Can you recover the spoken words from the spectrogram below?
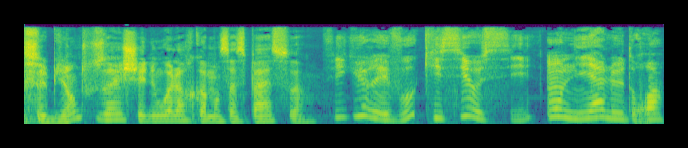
C'est bien tout ça. Et chez nous, alors, comment ça se passe? Figurez-vous qu'ici aussi, on y a le droit.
